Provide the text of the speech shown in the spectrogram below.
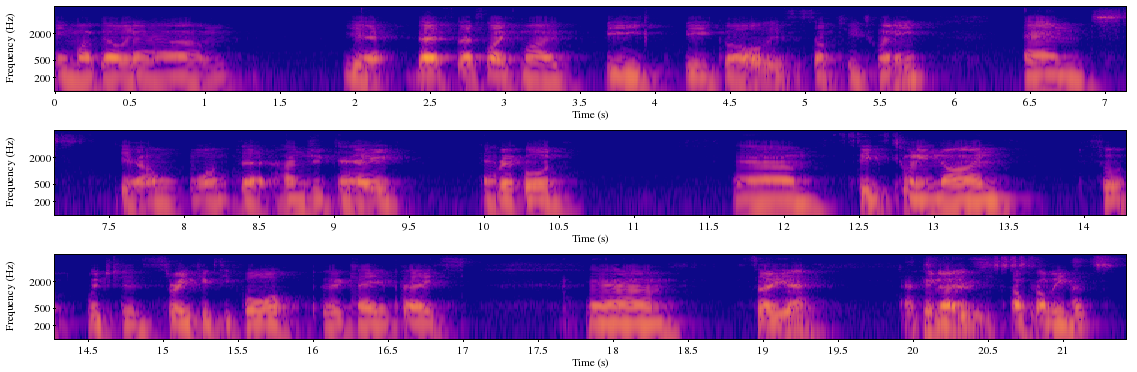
in my belly. Um, yeah, that's that's like my big big goal is a sub 220, and yeah, I want that 100k record. Um, 629 for which is 354 per k pace. Um, so yeah, That's Who knows? I'll probably- That's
